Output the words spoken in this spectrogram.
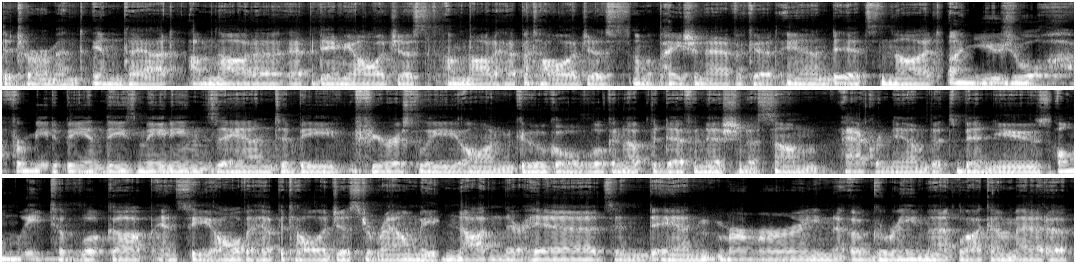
determined. In that I'm not an epidemiologist, I'm not a hepatologist, I'm a patient advocate, and it's not unusual for me to be in these meetings and to be furiously on Google looking up the definition of some acronym that's been used, only to look up and see all the hepatologists around me nodding their heads and and murmuring agreement like I'm at a,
